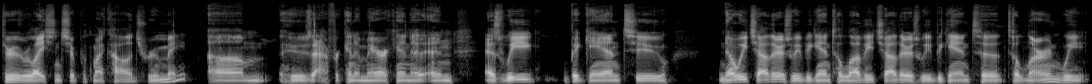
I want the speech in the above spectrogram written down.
through the relationship with my college roommate, um, who's African American. And as we began to know each other, as we began to love each other, as we began to, to learn, we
